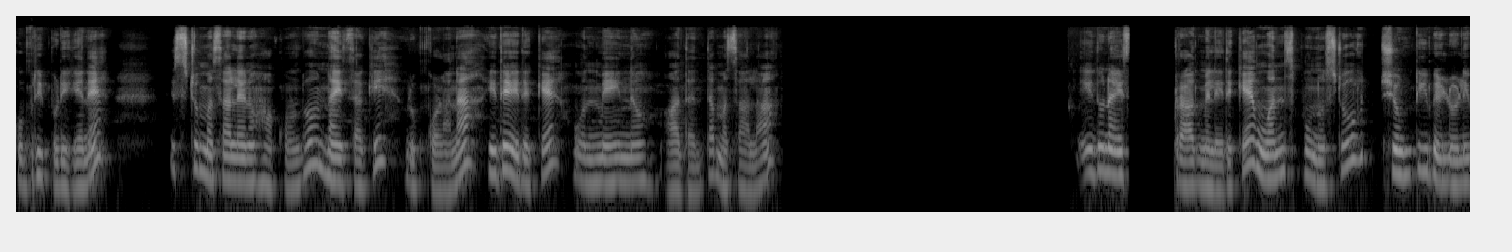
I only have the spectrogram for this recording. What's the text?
ಕೊಬ್ಬರಿ ಪುಡಿಗೆ ಇಷ್ಟು ಮಸಾಲೆನೂ ಹಾಕ್ಕೊಂಡು ನೈಸಾಗಿ ರುಬ್ಕೊಳ್ಳೋಣ. ಇದೇ ಇದಕ್ಕೆ ಒಂದು ಮೇಯ್ನು ಆದಂಥ ಮಸಾಲ. ಇದು ನೈಸ್ ಆದಮೇಲೆ ಇದಕ್ಕೆ ಒಂದು ಸ್ಪೂನಷ್ಟು ಶುಂಠಿ ಬೆಳ್ಳುಳ್ಳಿ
